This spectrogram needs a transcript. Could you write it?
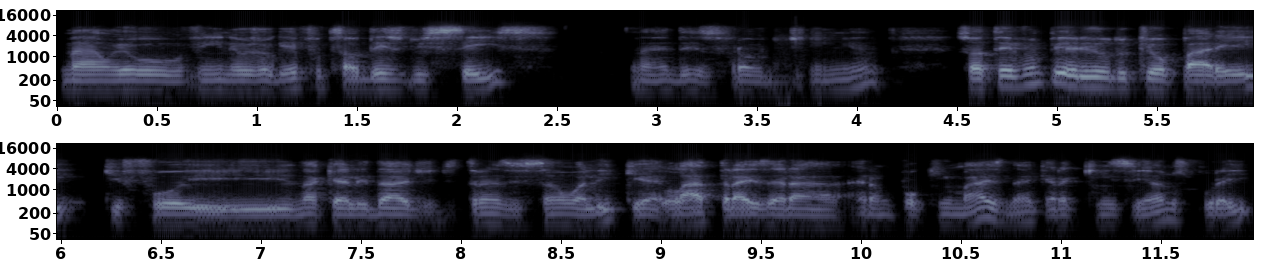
Não, eu vim, eu joguei futsal desde os seis, né, desde fraldinha. Só teve um período que eu parei, que foi naquela idade de transição ali, que é, lá atrás era, era um pouquinho mais, né, que era 15 anos por aí.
